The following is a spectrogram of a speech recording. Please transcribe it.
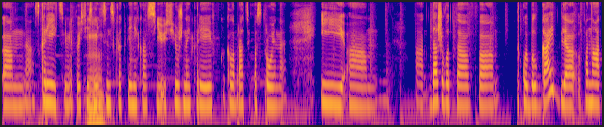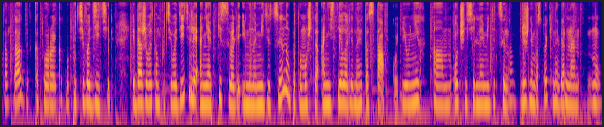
а, с корейцами, то есть есть mm-hmm. медицинская клиника с, с Южной Кореей в коллаборации построенная. И а, а, даже вот а, в такой был гайд для фанатов, да, который как бы путеводитель. И даже в этом путеводителе они описывали именно медицину, потому что они сделали на это ставку. И у них эм, очень сильная медицина. В Ближнем Востоке, наверное, ну,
